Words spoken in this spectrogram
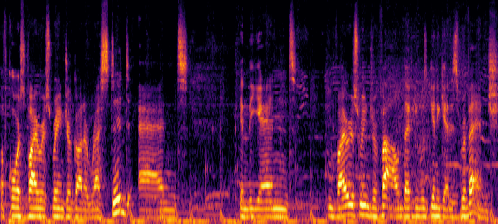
Of course, Virus Ranger got arrested, and in the end, Virus Ranger vowed that he was gonna get his revenge.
